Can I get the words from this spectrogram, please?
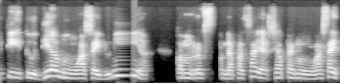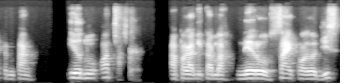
IT itu, dia menguasai dunia. Kalau menurut pendapat saya, siapa yang menguasai tentang ilmu otak, apalagi tambah neuropsikologis,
